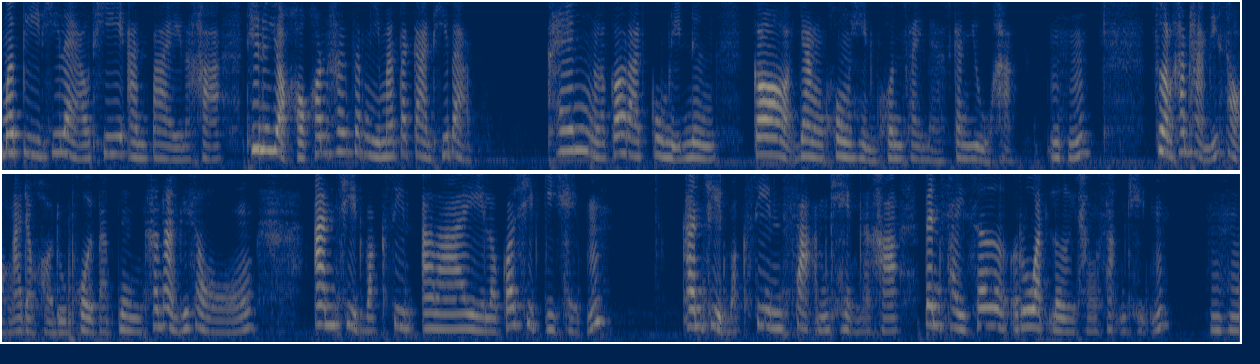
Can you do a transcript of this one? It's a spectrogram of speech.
เมื่อปีที่แล้วที่อันไปนะคะ ที่นิวยอร์กเขาค่อนข้างจะมีมาตรการที่แบบเคร่งแล้วก็รัดกุมนิดนึง ก็ยังคงเห็นคนใส่แมสกันอยู่ค่ะ อือฮึส่วนคำถามที่สองอะเดี๋ยวขอดูโพยแป๊บหนึ่งคำถามที่สองอันฉีดวัคซีนอะไร แล้วก็ฉีดกี่เข็ม อันฉีดวัคซีน 3 เข็มนะคะ เป็นไฟเซอร์รวดเลยทั้ง 3 เข็มอือฮึ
